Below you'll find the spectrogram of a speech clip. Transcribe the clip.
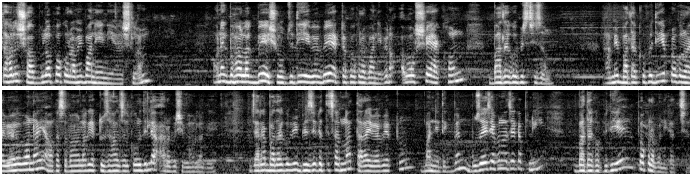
তাহলে সবগুলো পকোড়া আমি বানিয়ে নিয়ে আসলাম। অনেক ভালো লাগবে সবজি দিয়ে এভাবে একটা পকোড়া বানিয়েবেন অবশ্যই এখন বাঁধাকপির সিজন আমি বাঁধাকপি দিয়ে পকোড়া এভাবে বানাই, আমার কাছে ভালো লাগে একটু ঝাল ঝাল করে দিলে আরও বেশি ভালো লাগে। যারা বাঁধাকপি ভেজে খেতে চান না, তারা এভাবে একটু বানিয়ে দেখবেন। বুঝাই যাবে না যে আপনি বাঁধাকপি দিয়ে পকোড়া বানিয়ে খাচ্ছেন।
